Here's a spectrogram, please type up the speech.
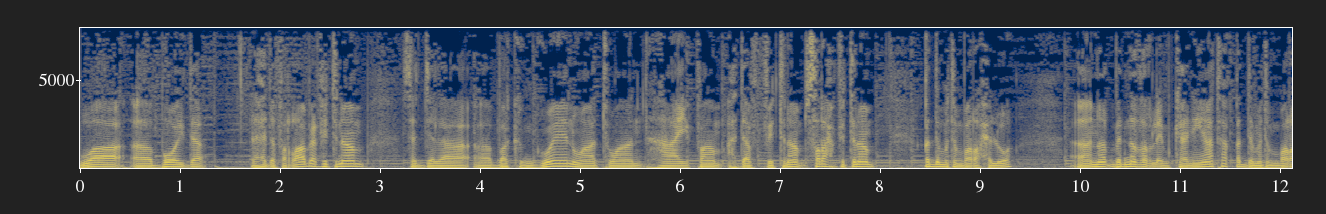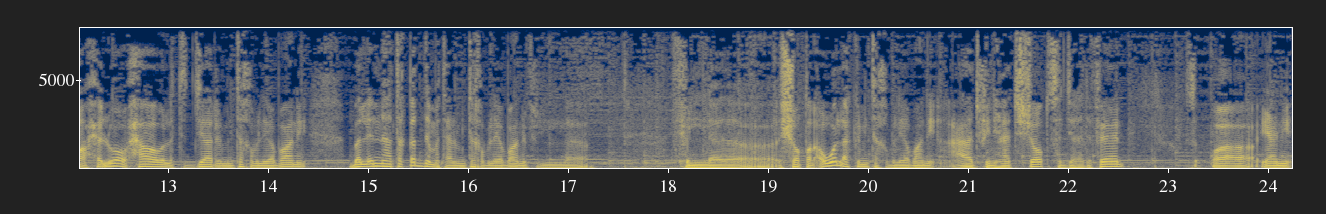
وأويدا الهدف الرابع. فيتنام سجل باكنغوين وتوان هاي فام أهداف فيتنام. صراحة فيتنام قدمت مباراة حلوة. بالنظر لإمكانياتها قدمت مباراة حلوة وحاولت تجاري المنتخب الياباني بل إنها تقدمت على المنتخب الياباني في في الشوط الأول لكن المنتخب الياباني عاد في نهاية الشوط سجل هدفين ويعني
